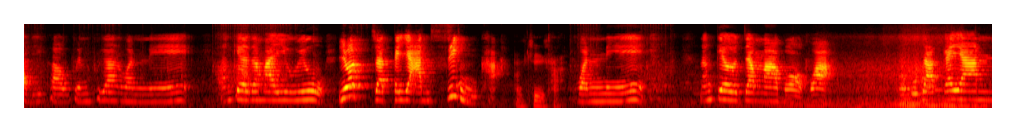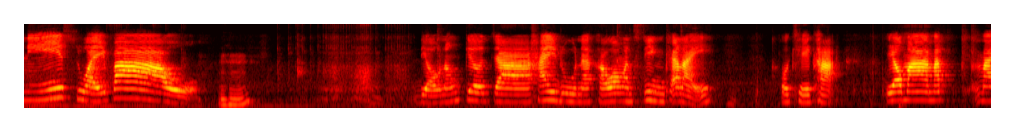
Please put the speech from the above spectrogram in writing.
วัสดีค่ะเพื่อนๆวันนี้น้องเกลจะมารีวิวยศจักรยานซิ่งค่ะ โอเคค่ะ วันนี้น้องเกลจะมาบอกว่าจักรยานนี้สวยเปล่าอือหือเดี๋ยวน้องเกลจะให้ดูนะคะว่ามันซิ่งแค่ไหน โอเคค่ะเดี๋ยวมามามา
